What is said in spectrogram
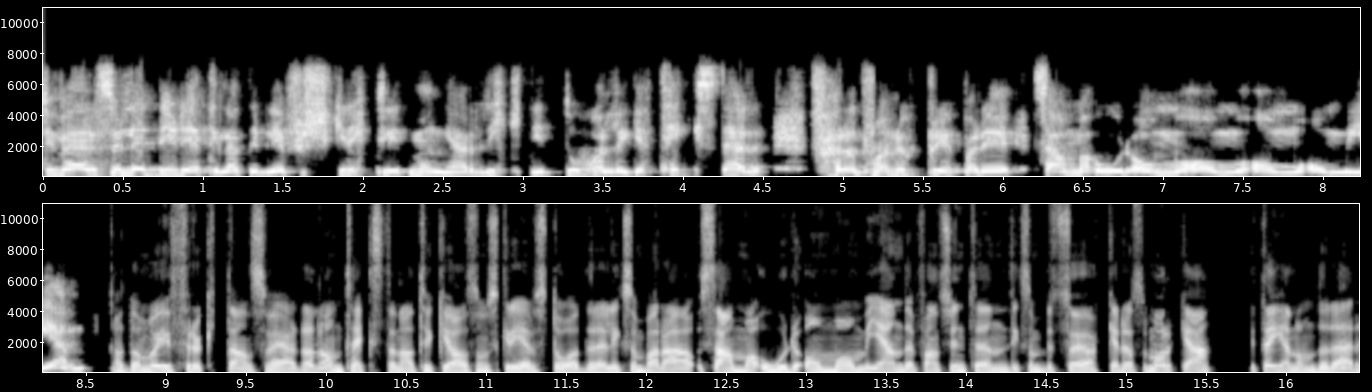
Tyvärr så ledde det till att det blev förskräckligt många riktigt dåliga texter för att man upprepade samma ord om och om och om, om igen. Ja, de var ju fruktansvärda de texterna tycker jag som skrevs då. Där det liksom bara samma ord om och om igen. Det fanns ju inte en liksom, besökare som orkade titta igenom det där.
